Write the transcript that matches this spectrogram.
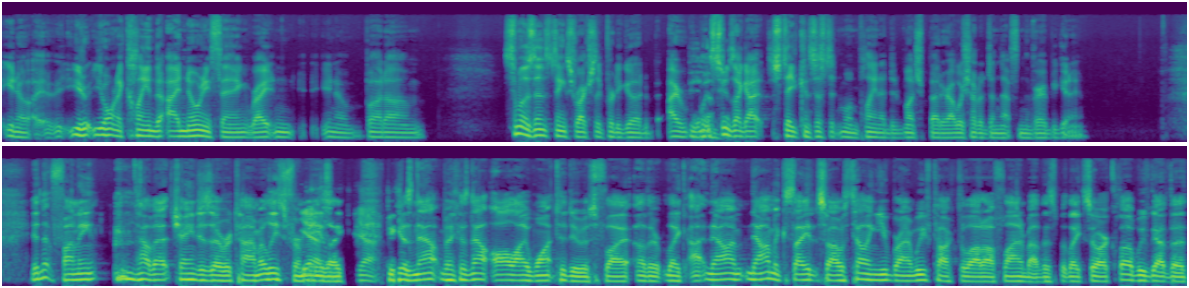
you know, you, you don't want to claim that I know anything, right? And, you know, but, um, some of those instincts were actually pretty good. I, Yeah. as soon as I got stayed consistent in one plane, I did much better. I wish I would have done that from the very beginning. Isn't it funny how that changes over time? At least for Yes. me, like Yeah. because now because now all I want to do is fly other like I, now I'm now I'm excited. So I was telling you, Brian, we've talked a lot offline about this, but like so our club, we've got the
